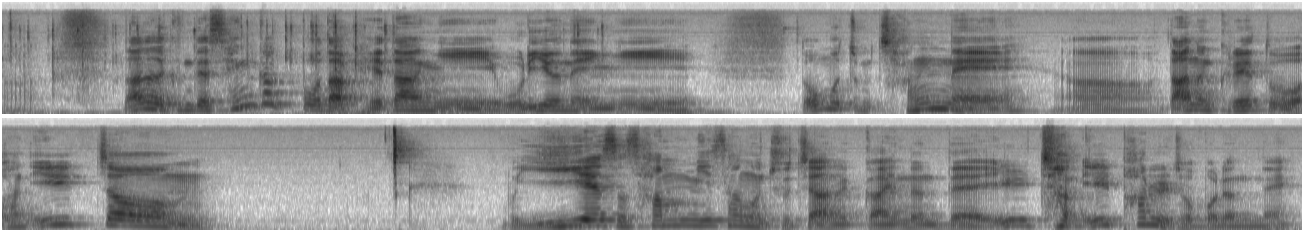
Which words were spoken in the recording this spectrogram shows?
아, 나는 근데 생각보다 배당이 우리은행이 너무 좀 작네. 어, 나는 그래도 한 1점 뭐 2에서 3 이상은 주지 않을까 했는데 1.18을 줘버렸네.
